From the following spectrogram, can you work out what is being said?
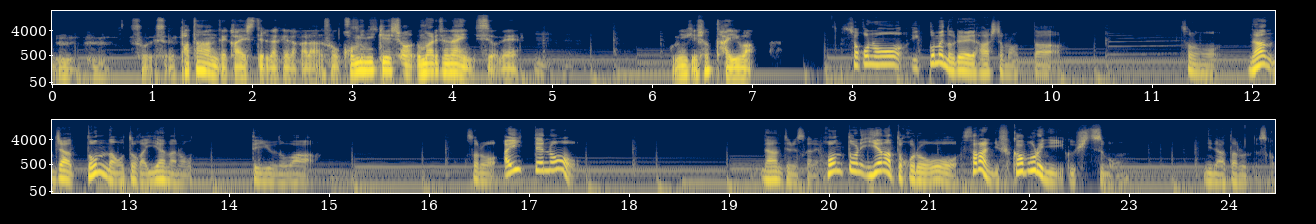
うん。うん。そうですよね。パターンで返してるだけだから、そのコミュニケーションは生まれてないんですよね。うんうんコミュニケーション対話。そこの1個目の例で話してもらった、その、なん、じゃあどんな音が嫌なのっていうのは、その相手の、なんていうんですかね、本当に嫌なところをさらに深掘りに行く質問に当たるんですか？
